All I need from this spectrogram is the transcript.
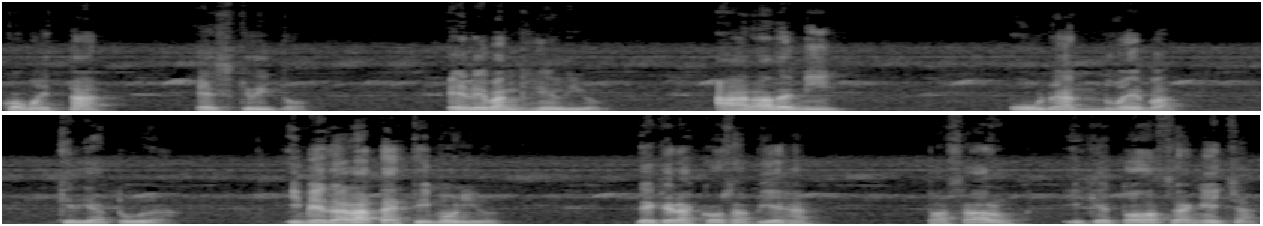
como está escrito, el Evangelio hará de mí una nueva criatura y me dará testimonio de que las cosas viejas pasaron y que todas sean hechas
